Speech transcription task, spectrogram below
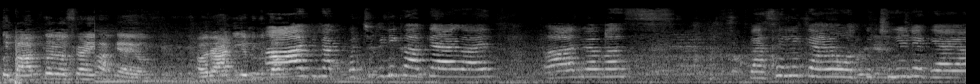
कोई बात करो फ्राई खा के आए हो। और आज ये भी बताओ। आज मैं कुछ भी नहीं खा के आया गाइस आज मैं बस पैसे लेके आया हूँ और कुछ नहीं लेके आया।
